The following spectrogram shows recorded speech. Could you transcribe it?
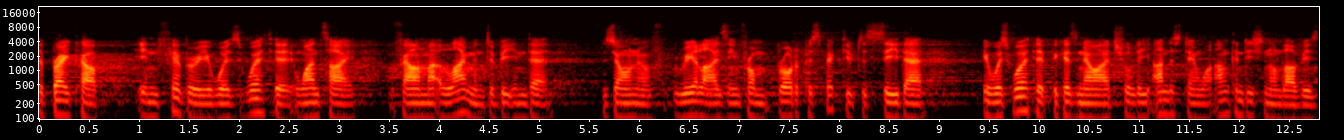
the breakup in February was worth it once I found my alignment to be in that zone of realizing from broader perspective to see that it was worth it because now I truly understand what unconditional love is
